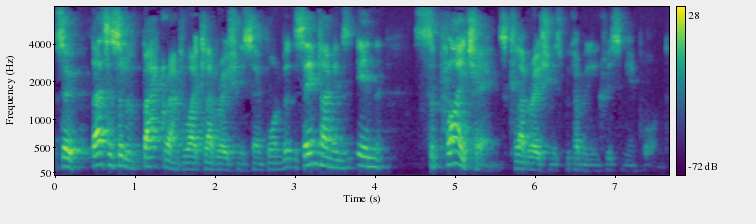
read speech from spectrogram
So that's a sort of background to why collaboration is so important. But at the same time, in, in supply chains, collaboration is becoming increasingly important.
